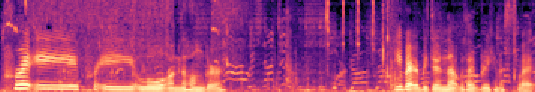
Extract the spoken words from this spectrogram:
pretty, pretty low on the hunger. You better be doing that without breaking a sweat.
